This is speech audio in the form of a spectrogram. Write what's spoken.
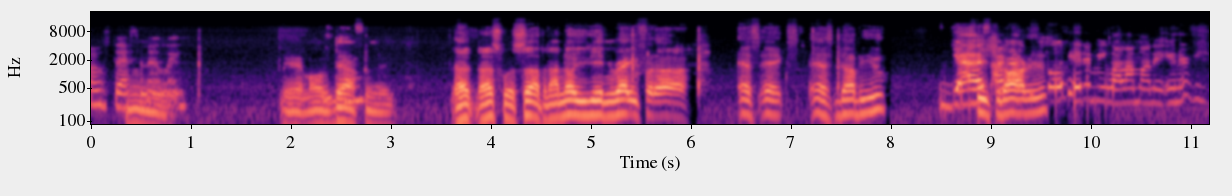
Most definitely. Yeah, most Mhm. definitely. That that's what's up. And I know you're getting ready for the SXSW. Yes, I Featured got artist. people hitting me while I'm on an interview.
